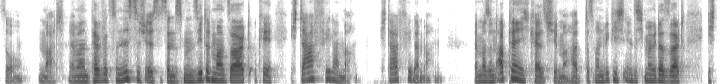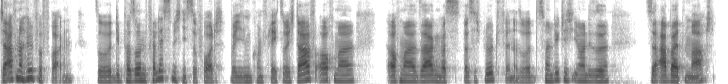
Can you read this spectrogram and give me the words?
so macht. Wenn man perfektionistisch ist, ist dann, dass man sieht, dass man sagt, okay, ich darf Fehler machen. Ich darf Fehler machen. Wenn man so ein Abhängigkeitsschema hat, dass man wirklich sich immer wieder sagt, ich darf nach Hilfe fragen. So, die Person verlässt mich nicht sofort bei jedem Konflikt. So, ich darf auch mal, auch mal sagen, was, was ich blöd finde. So, dass man wirklich immer diese, diese Arbeit macht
